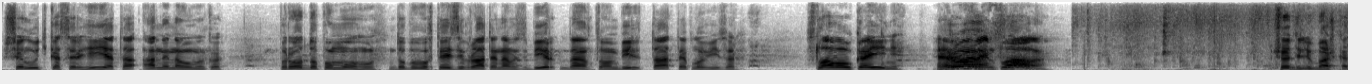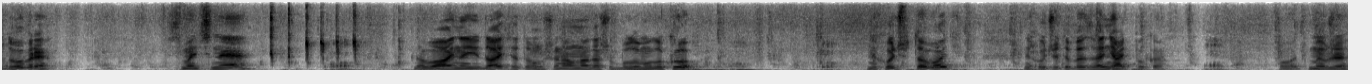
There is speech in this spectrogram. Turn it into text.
Шелудька Сергія та Анни Науменко про допомогу допомогти зібрати нам збір на автомобіль та тепловізор. Слава Україні! Героям слава! Що ти, Любашка, добре? Смачне? Давай, наїдайся, тому що нам треба, щоб було молоко. Не хочу вставати, не хочу тебе зганяти поки. От, ми вже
